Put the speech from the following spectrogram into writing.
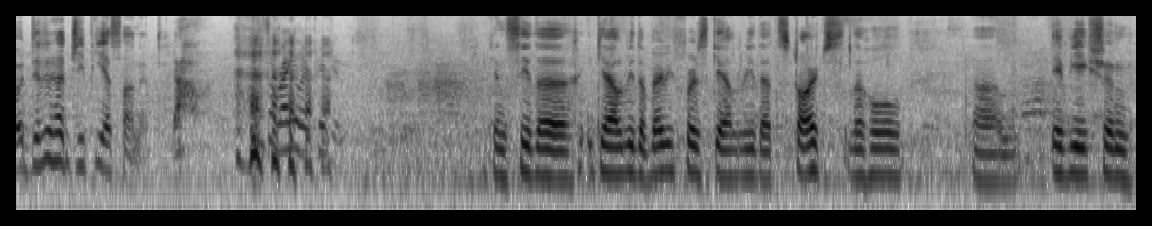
Oh, Did it have GPS on it? No, it's a regular pigeon. You can see the gallery, the very first gallery that starts the whole um, aviation,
